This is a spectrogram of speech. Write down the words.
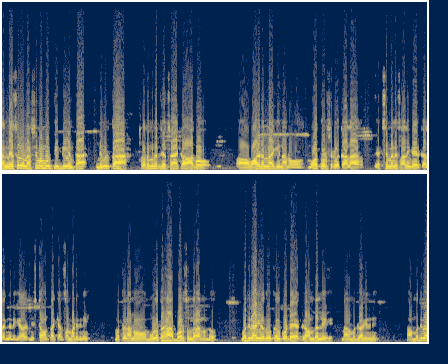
ನನ್ನ ಹೆಸರು ನರಸಿಂಹಮೂರ್ತಿ ಬಿ ಅಂತ. ನಿವೃತ್ತ ಪ್ರಥಮ ದರ್ಜೆ ಸಹಾಯಕ ಹಾಗೂ ವಾರ್ಡನ್ ಆಗಿ ನಾನು ಮೂವತ್ತು ವರ್ಷಗಳ ಕಾಲ ಎಕ್ಸ್ ಎಂ ಎಲ್ ಎ ಸಾಲಿಂಗಯ್ಯರ್ ಕಾಲೇಜಿನಲ್ಲಿ ನಿಷ್ಠಾವಂತ ಕೆಲಸ ಮಾಡಿದ್ದೀನಿ. ಮತ್ತು ನಾನು ಮೂಲತಃ ಬೋರ್ ಸುಂದರ ನಂದು ಮದುವೆ ಆಗಿರೋದು ಕಲ್ಕೋಟೆ ಗ್ರಾಮದಲ್ಲಿ ನಾನು ಮದುವೆ ಆಗಿದ್ದೀನಿ. ಆ, ಮದುವೆ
